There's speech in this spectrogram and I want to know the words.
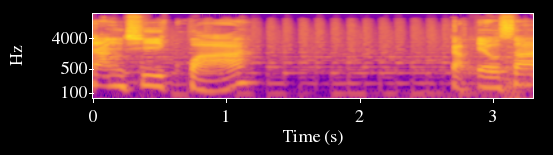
ชังชีขวา กับเอลซ่า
